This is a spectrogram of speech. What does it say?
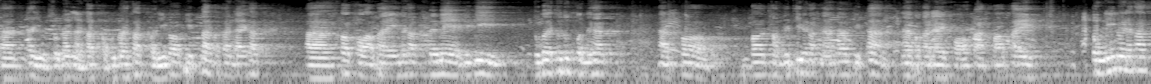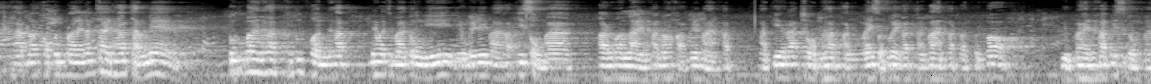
อ่าได้อยู่ส่วนด้านหลังครับ ขอบคุณมากครับ วันนี้ก็ผิดพลาดประการใดครับก็ขออภัยนะครับแม่ๆพี่ๆทุกทุกๆคนนะครับก็ก็ทำเต็มที่นะครับนะถ้าผิดพลาดนะประการใดขอกราบขออภัยตรงนี้ด้วยนะครับครับเราขอบคุณมาในน้ำใจนะครับจากแม่ทุกบ้านนะครับทุกๆคนนะครับ ไม่ว่าจะมาตรงนี้หรือไม่ได้มาครับที่ส่งมาทางออนไลน์นะครับน้องฝากด้วยมาครับที่รับชมนะครับทางไลฟ์สดด้วยครับทางบ้านครับบางคนก็ อยู่ไกลนะครับไม่สะดวกมา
